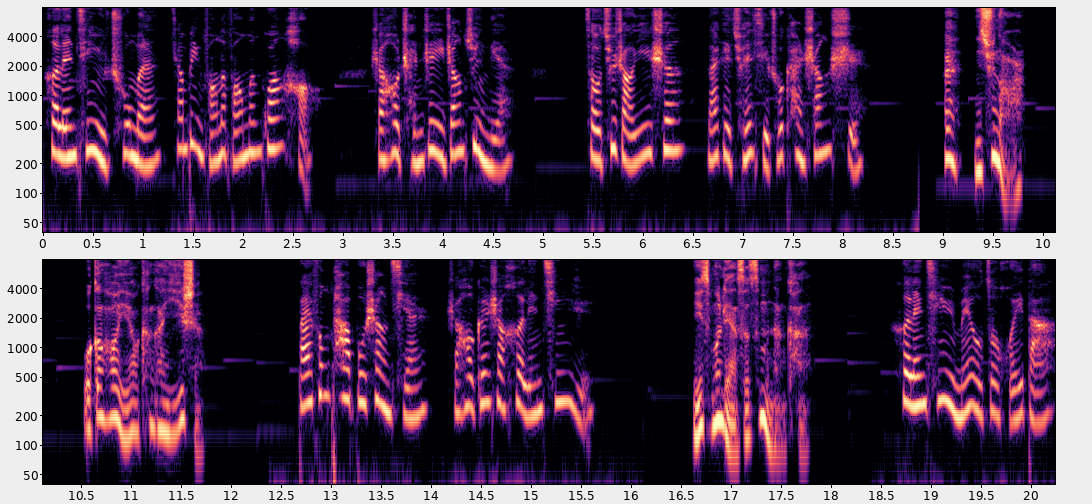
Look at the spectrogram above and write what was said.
赫连青雨出门，将病房的房门关好，然后沉着一张俊脸，走去找医生来给全喜初看伤势。哎，你去哪儿？我刚好也要看看医生。白风踏步上前，然后跟上赫连青雨。你怎么脸色这么难看？赫连青雨没有做回答。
